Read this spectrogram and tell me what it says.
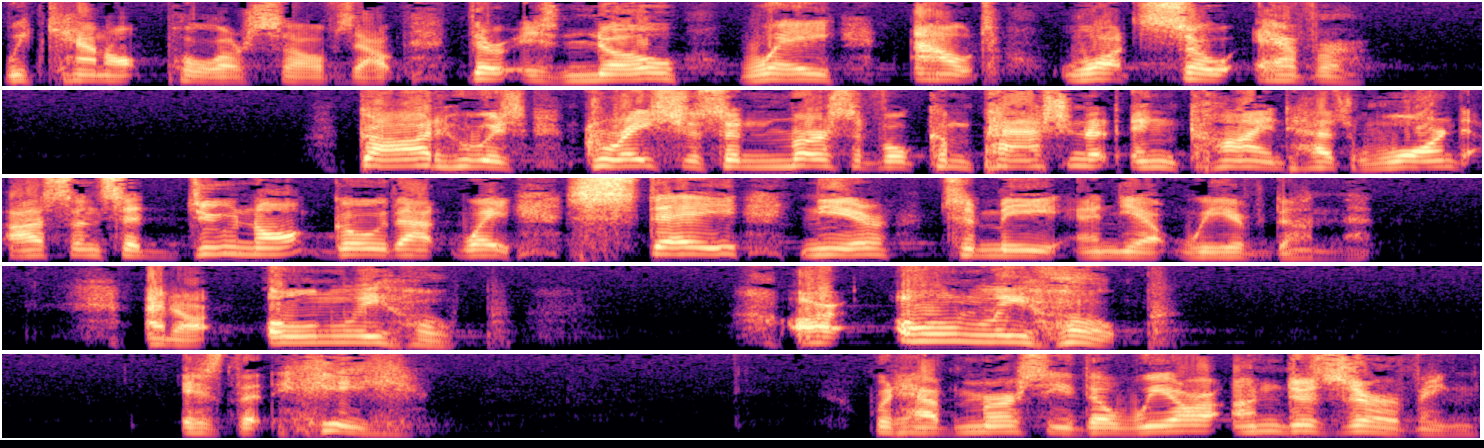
We cannot pull ourselves out. There is no way out whatsoever. God, who is gracious and merciful, compassionate and kind, has warned us and said, Do not go that way. Stay near to me. And yet we have done that. And our only hope, our only hope is that He would have mercy, though we are undeserving,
